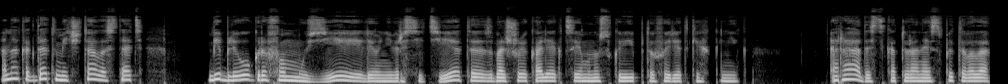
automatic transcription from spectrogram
она когда-то мечтала стать библиографом музея или университета с большой коллекцией манускриптов и редких книг. Радость, которую она испытывала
